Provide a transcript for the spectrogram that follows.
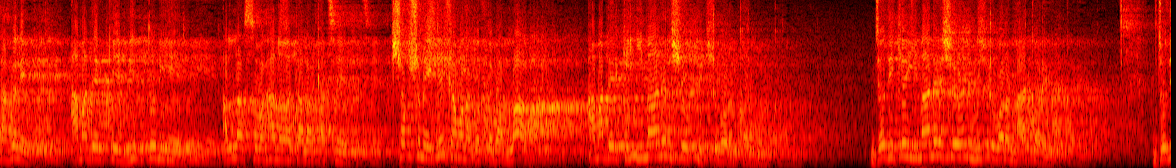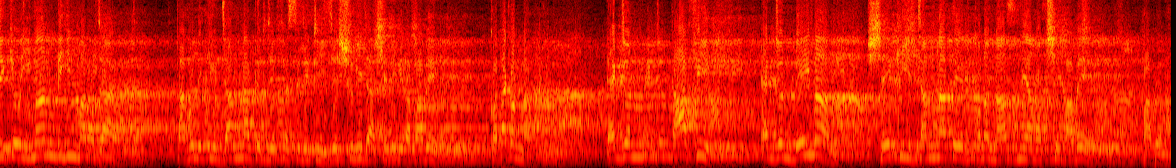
তাহলে আমাদেরকে মৃত্যু নিয়ে আল্লাহ সুবাহান তালার কাছে সবসময় এটাই কামনা করতে আল্লাহ আমাদেরকে ইমানের সহিত মৃত্যুবরণ করানো। যদি কেউ ইমানের সহিত মৃত্যুবরণ না করে, যদি কেউ ইমানবিহীন মারা যায়, তাহলে কি জান্নাতের যে ফ্যাসিলিটি যে সুবিধা সেদিকে এরা পাবে? কথা কন না। একজন কাফির, একজন বেইমান সে কি জান্নাতের কোন নাজ নিয়ামত সে পাবে? পাবে না।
